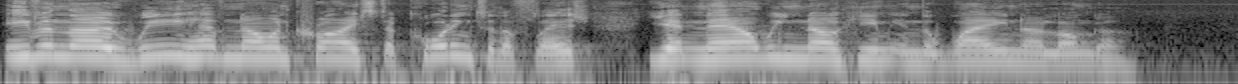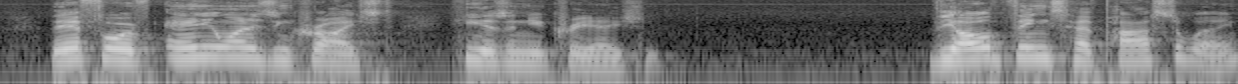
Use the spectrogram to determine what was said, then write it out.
Even though we have known Christ according to the flesh, yet now we know him in the way no longer. Therefore, if anyone is in Christ, he is a new creation. The old things have passed away,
